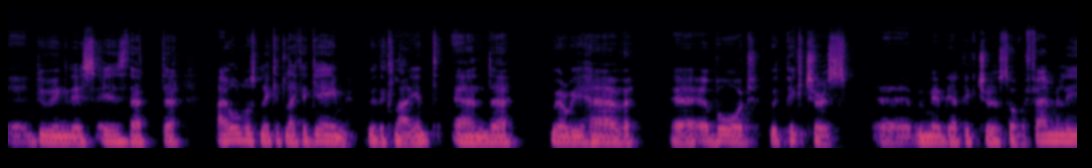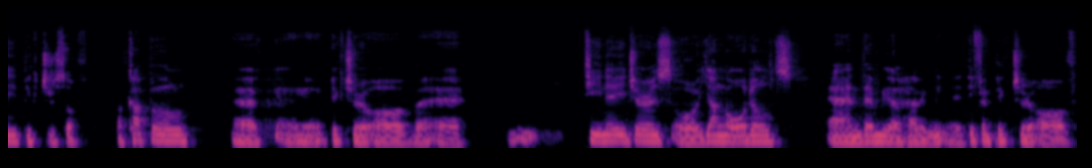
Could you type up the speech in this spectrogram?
uh, doing this is that uh, I almost make it like a game with the client, and uh, where we have uh, a board with pictures. Uh, we maybe have pictures of a family, pictures of a couple, uh, a picture of teenagers or young adults, and then we are having a different picture of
